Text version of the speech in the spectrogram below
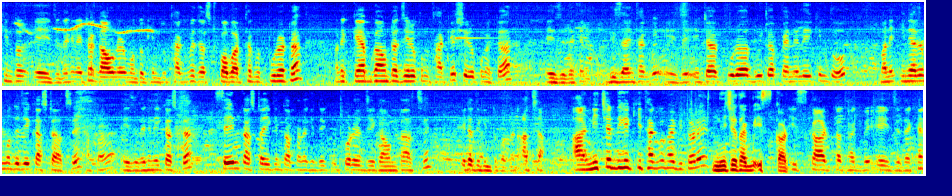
কিন্তু এই যে দেখেন এটা গাউনের মতো কিন্তু থাকবে জাস্ট কভার থাকবে পুরোটা। মানে ক্যাপ গাউনটা যেরকম থাকে সেরকম একটা, এই যে দেখেন ডিজাইন থাকবে। এই যে এটার পুরো দুইটা প্যানেলেই কিন্তু মানে ইনারের মধ্যে যে কাজটা আছে, আপনারা এই যে দেখেন এই কাজটা সেম কাজটাই কিন্তু আপনারা কিন্তু উপরের যে গাউনটা আছে, এটাতে কিন্তু পাবেন। আচ্ছা আর নিচের দিকে কি থাকবে ভাই ভিতরে? নিচে থাকবে স্কার্ট। স্কার্টটা থাকবে এই যে দেখেন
